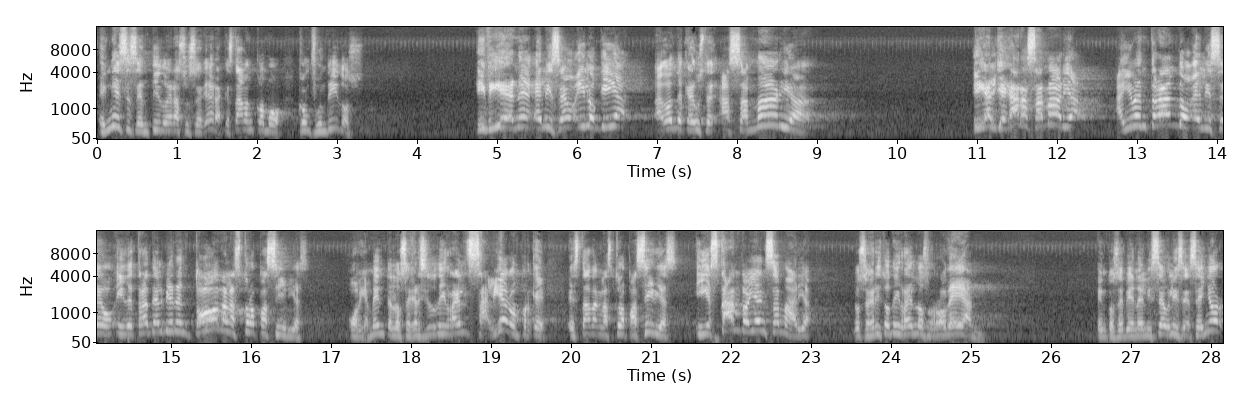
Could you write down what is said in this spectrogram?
En ese sentido era su ceguera, que estaban como confundidos. Y viene Eliseo y lo guía. ¿A dónde cree usted? A Samaria. Y al llegar a Samaria, ahí va entrando Eliseo y detrás de él vienen todas las tropas sirias. Obviamente los ejércitos de Israel salieron porque estaban las tropas sirias y estando allá en Samaria, los ejércitos de Israel los rodean. Entonces viene Eliseo y le dice, Señor,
